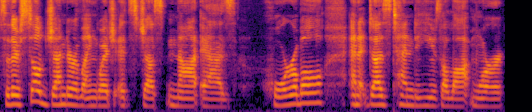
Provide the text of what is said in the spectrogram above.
So there's still gender language. It's just not as horrible and it does tend to use a lot more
